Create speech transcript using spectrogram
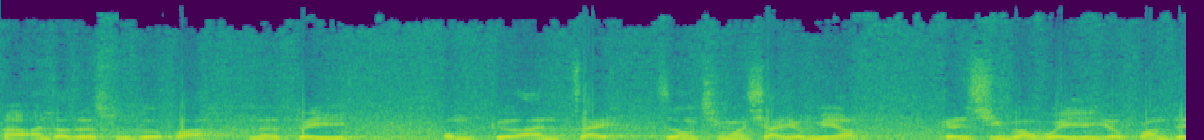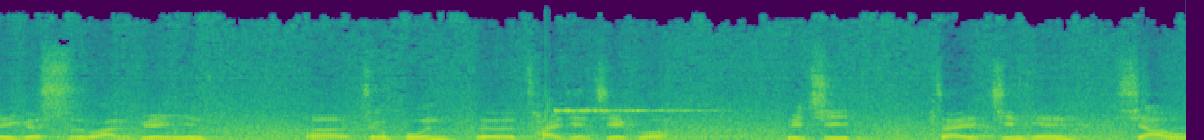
那按照这个速度的话，那对于我们个案在这种情况下有没有跟新冠肺炎有关的一个死亡原因，呃，这个部分的裁剪结果，预计在今天下午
